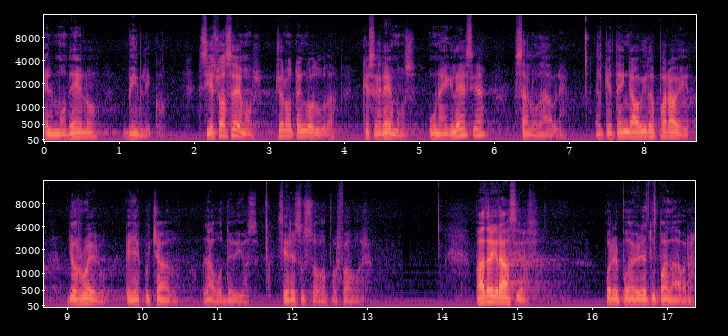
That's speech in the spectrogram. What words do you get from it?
el modelo bíblico. Si eso hacemos, yo no tengo duda que seremos una iglesia saludable. El que tenga oídos para oír, yo ruego que haya escuchado la voz de Dios. Cierre sus ojos, por favor. Padre, gracias por el poder de tu palabra.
